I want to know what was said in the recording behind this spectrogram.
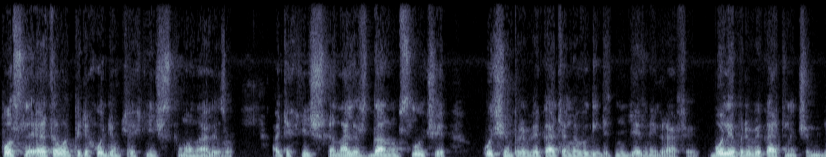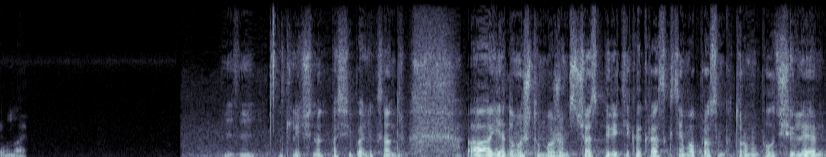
После этого переходим к техническому анализу. А технический анализ в данном случае очень привлекательно выглядит недельный график. Более привлекательно, чем дневной. Угу. Отлично, спасибо, Александр. А, я думаю, что можем сейчас перейти как раз к тем вопросам, которые мы получили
